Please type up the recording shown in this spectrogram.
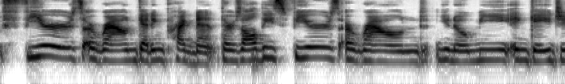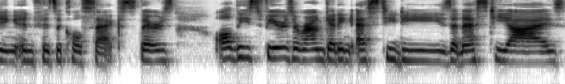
fears around getting pregnant. There's all these fears around, you know, me engaging in physical sex. There's all these fears around getting STDs and STIs.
